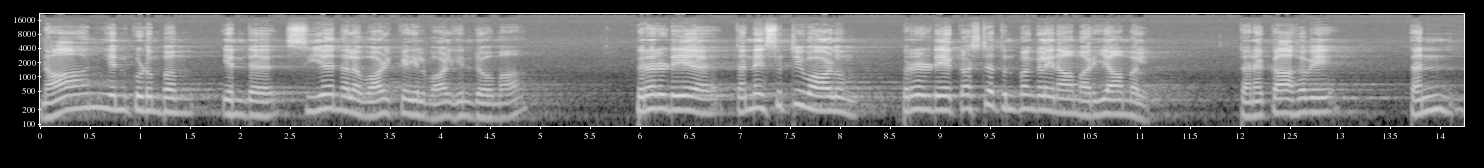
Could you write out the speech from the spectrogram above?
நான் என் குடும்பம் என்ற சுயநல வாழ்க்கையில் வாழ்கின்றோமா? பிறருடைய தன்னை சுற்றி வாழும் பிறருடைய கஷ்ட துன்பங்களை நாம் அறியாமல் தனக்காகவே தன்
